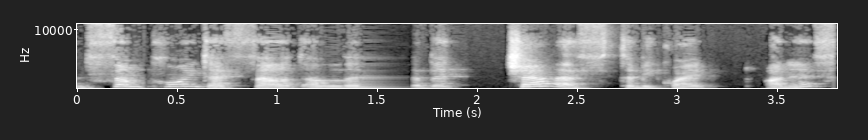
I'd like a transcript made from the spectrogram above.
at some point, I felt a little bit jealous, to be quite honest.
